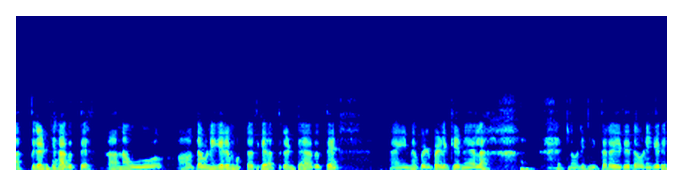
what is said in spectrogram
ಹತ್ತು ಗಂಟೆ ಆಗುತ್ತೆ. ನಾವು ದಾವಣಗೆರೆ ಮುಟ್ಟೋದಕ್ಕೆ ಹತ್ತು ಗಂಟೆ ಆಗುತ್ತೆ. ಇನ್ನು ಬೆಳ, ಬೆಳಗ್ಗೆನೆ ಅಲ್ಲ. ನೋಡಿ, ಈ ತರ ಇದೆ ದಾವಣಗೆರೆ.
